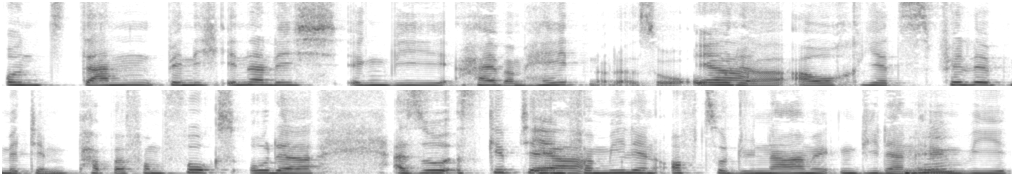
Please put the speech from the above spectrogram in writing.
und dann bin ich innerlich irgendwie halb am Haten oder so. Ja. Oder auch jetzt Philipp mit dem Papa vom Fuchs. Oder also es gibt ja, Ja. in Familien oft so Dynamiken, die dann irgendwie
